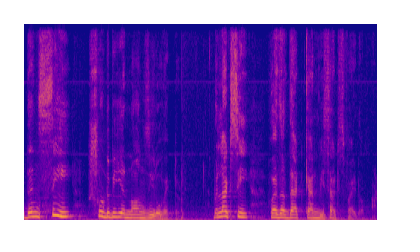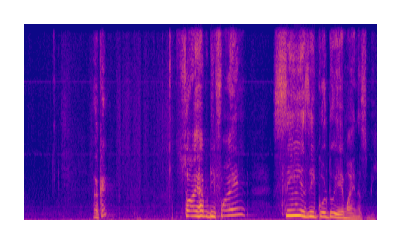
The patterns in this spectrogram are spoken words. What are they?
then C should be a non-zero vector. But let us see whether that can be satisfied or not. Okay? So, I have defined C is equal to A minus B.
